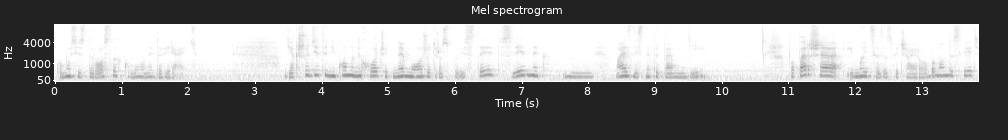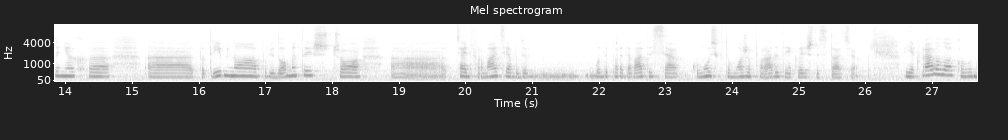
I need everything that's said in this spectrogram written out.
комусь із дорослих, кому вони довіряють. Якщо діти нікому не хочуть, не можуть розповісти, дослідник має здійснити певні дії. По-перше, і ми це зазвичай робимо в дослідженнях. Е, е, потрібно повідомити, що е, ця інформація буде буде передаватися комусь, хто може порадити, як вирішити ситуацію. Як правило, коли ми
